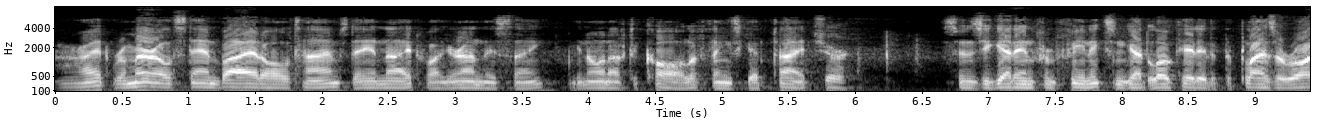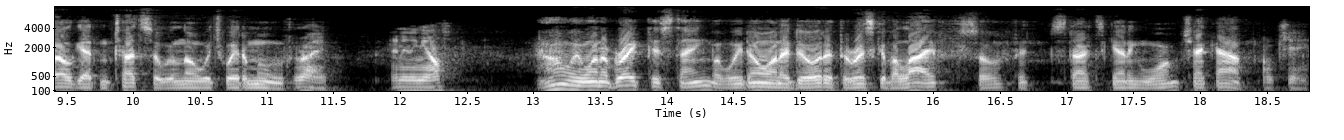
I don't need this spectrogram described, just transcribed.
All right. Romero will stand by at all times, day and night, while you're on this thing. You know enough to call if things get tight. Sure. As soon as you get in from Phoenix and get located at the Plaza Royal, get in touch so we'll know which way to move. Right. Anything else? No, we want to break this thing, but we don't want to do it at the risk of a life. So if it starts getting warm, check out. Okay.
